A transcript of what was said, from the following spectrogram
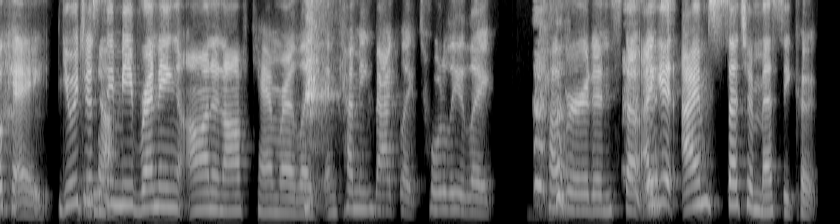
okay you would just yeah. see me running on and off camera like and coming back like totally like covered and stuff i get i'm such a messy cook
